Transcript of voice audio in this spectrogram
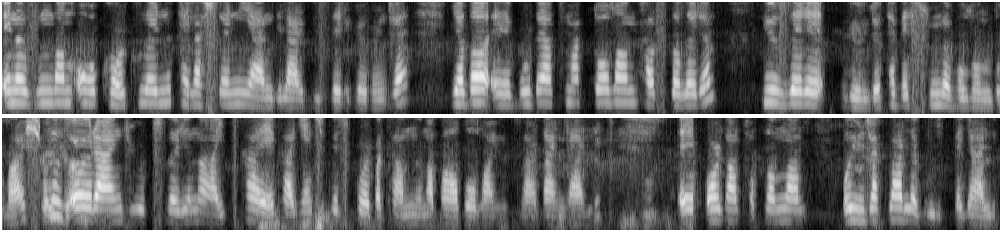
En azından o korkularını, telaşlarını yendiler bizleri görünce. Ya da e, burada yatmakta olan hastaların yüzleri güldü, tebessümde bulundular. Kız öğrenci yurtlarına ait KYK Gençlik ve Spor Bakanlığı'na bağlı olan yurtlardan geldik. E, oradan toplanan oyuncaklarla birlikte geldik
